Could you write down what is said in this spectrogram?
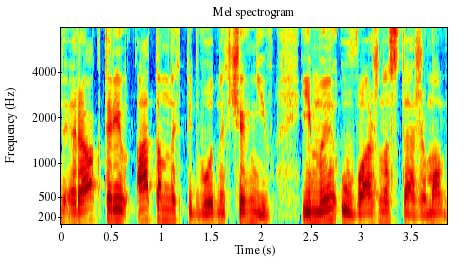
реакторів атомних підводних човнів. І ми уважно стежимо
